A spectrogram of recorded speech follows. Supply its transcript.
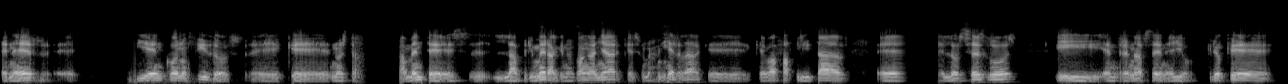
tener eh, bien conocidos eh, que nuestra mente es eh, la primera que nos va a engañar, que es una mierda, que, va a facilitar los sesgos y entrenarse en ello. Creo que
